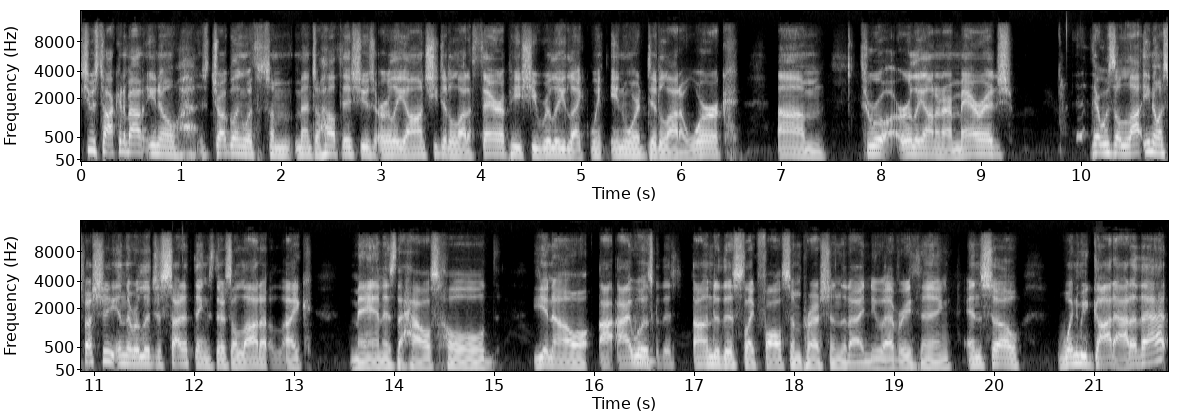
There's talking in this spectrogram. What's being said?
she was talking about, you know, struggling with some mental health issues early on. She did a lot of therapy. She really like went inward, did a lot of work. Um, through early on in our marriage, there was a lot, you know, especially in the religious side of things. There's a lot of like, man is the household. You know, I, I was this, under this like false impression that I knew everything, and so when we got out of that,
